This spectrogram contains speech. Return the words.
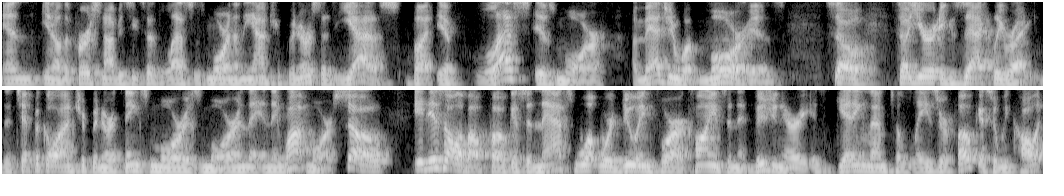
and you know the person obviously says less is more and then the entrepreneur says yes, but if less is more, imagine what more is. So, so you're exactly right. The typical entrepreneur thinks more is more, and they and they want more. So it is all about focus, and that's what we're doing for our clients in that visionary is getting them to laser focus, and we call it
